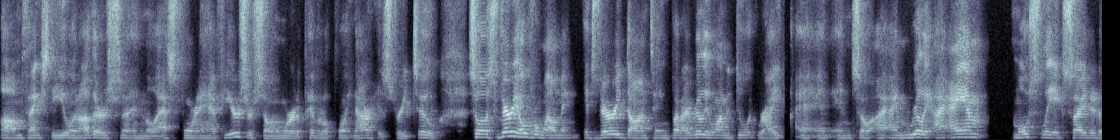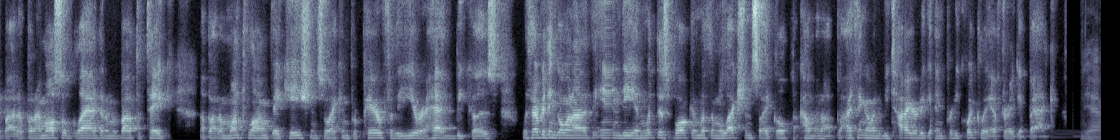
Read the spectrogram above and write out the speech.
Um, thanks to you and others in the last four and a half years or so, and we're at a pivotal point in our history too. So it's very overwhelming. It's very daunting, but I really want to do it right, and and, and so I, am really I, I am mostly excited about it, but I'm also glad that I'm about to take about a month long vacation so I can prepare for the year ahead because with everything going on at the Indy and with this book and with an election cycle coming up, I think I'm going to be tired again pretty quickly after I get back. Yeah.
